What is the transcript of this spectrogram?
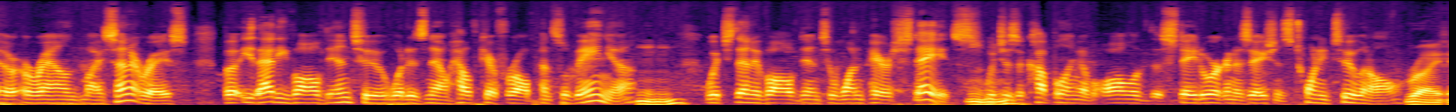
uh, around my Senate race, but that evolved into what is now Healthcare for All Pennsylvania, Mm-hmm. which then evolved into One Payer States, which is a coupling of all of the state organizations, 22 in all, Right.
